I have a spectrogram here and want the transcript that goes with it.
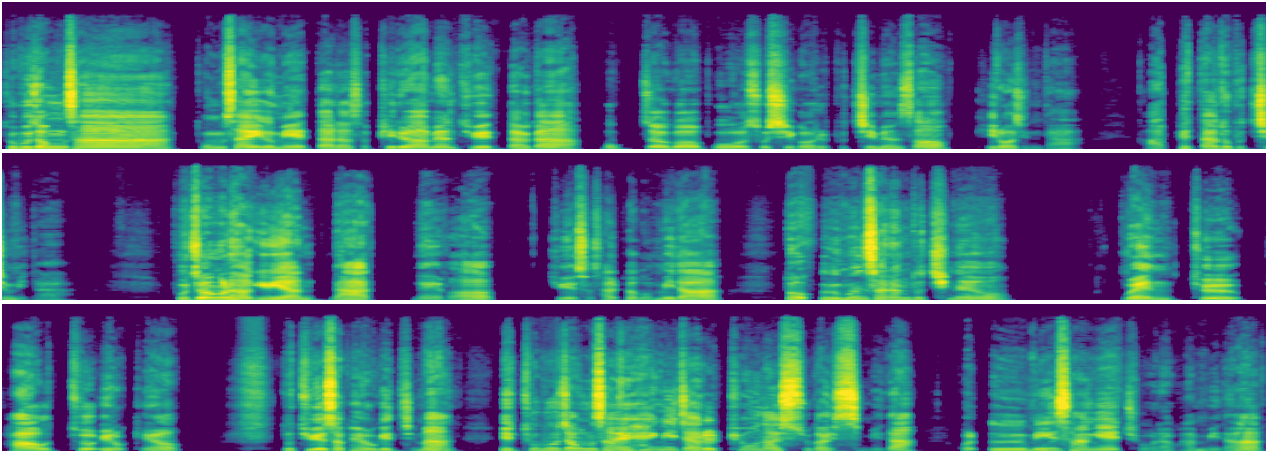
투부정사 동사의 의미에 따라서 필요하면 뒤에다가 목적어, 보어, 수식어를 붙이면서 길어진다. 앞에다도 붙입니다. 부정을 하기 위한 not, never 뒤에서 살펴봅니다. 또 의문사랑도 치네요. When, to, how to 이렇게요. 또 뒤에서 배우겠지만 이 투부정사의 행위자를 표현할 수가 있습니다. 그걸 의미상의 주어라고 합니다.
